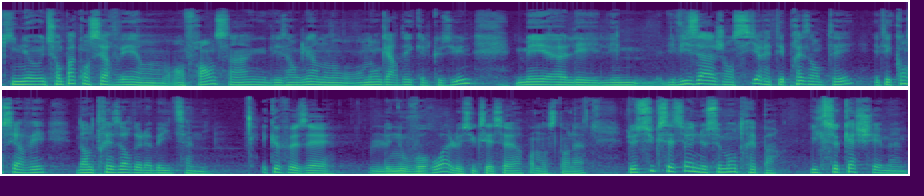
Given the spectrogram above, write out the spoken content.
qui ne sont pas conservées en, France. Hein. Les Anglais en ont, gardé quelques-unes, mais euh, les, visages en cire étaient présentés, étaient conservés dans le trésor de l'abbaye de Saint-Denis. Et que faisait le nouveau roi, le successeur, pendant ce temps-là? Le successeur, il ne se montrait pas. Il se cachait même.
